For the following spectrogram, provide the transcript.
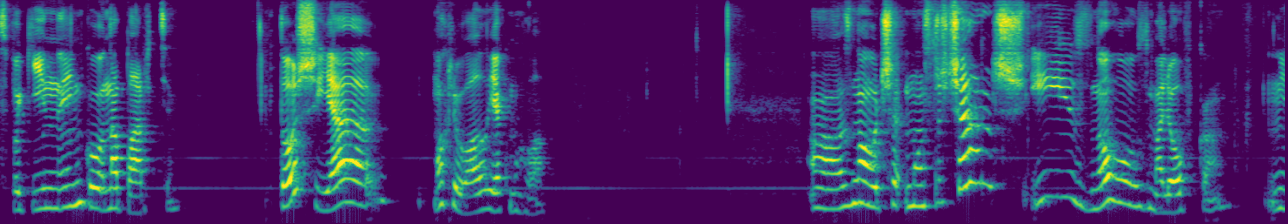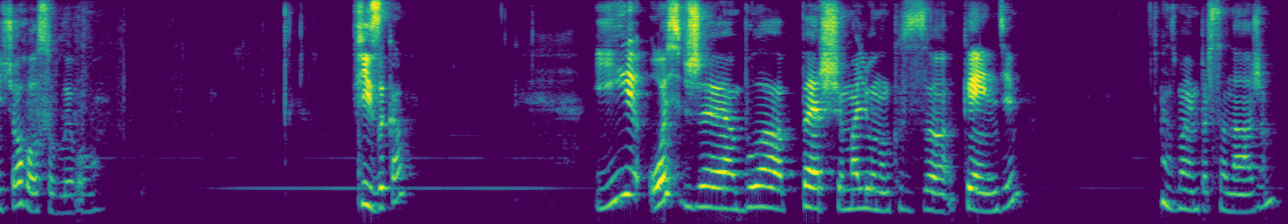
спокійненько на парті. Тож я махлювала як могла. Знову Monster Challenge і знову змальовка. Нічого особливого. Фізика. І ось вже була перший малюнок з Кенді, з моїм персонажем.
